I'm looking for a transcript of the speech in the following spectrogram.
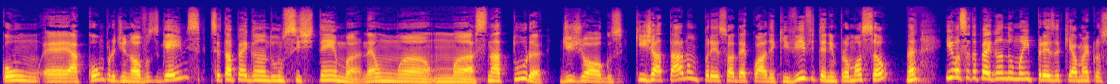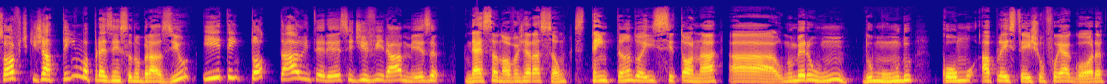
com é, a compra de novos games. Você está pegando um sistema, né, uma, uma assinatura de jogos que já está num preço adequado e que vive tendo em promoção, né? E você está pegando uma empresa que é a Microsoft, que já tem uma presença no Brasil e tem total interesse de virar a mesa nessa nova geração, tentando aí se tornar a, o número um do mundo, como a PlayStation foi agora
